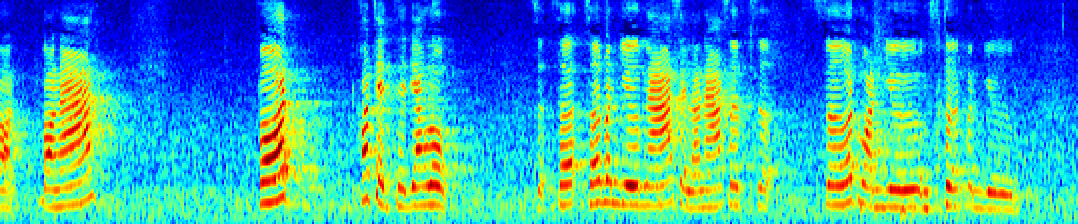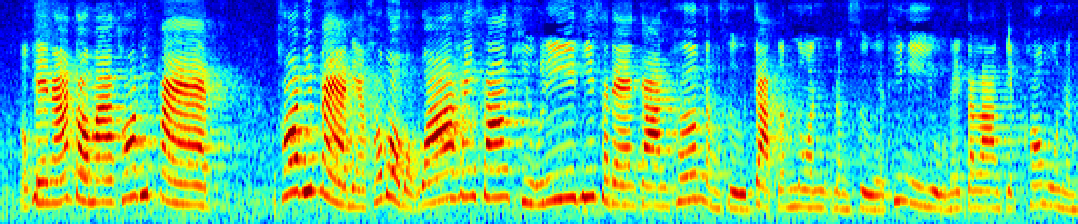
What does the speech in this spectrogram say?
ต่อต่อนะเฟิร์สข้อเจ็ดเสร็จยังลูกเซิร์ชวันยืมนะ เสร็จแล้วนะเซิร์ชเซิร์ชเซิร์ชวันยืมเซิร์ชวันยืมโอเคนะ ต่อมาข้อที่ 8 ข้อที่ 8 เนี่ยเขาบอกบอกว่าให้สร้างคิวรี่ที่แสดงการเพิ่มหนังสือจากจำนวนหนังสือที่มีอยู่ในตารางเก็บข้อมูลหนัง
